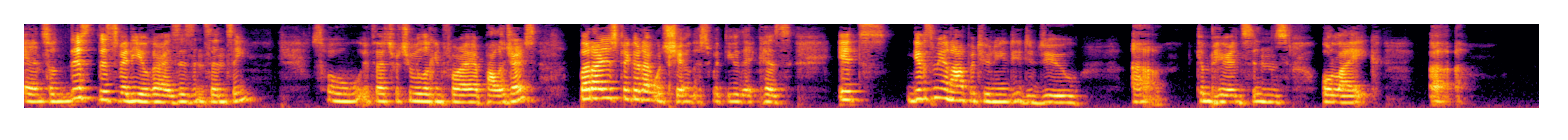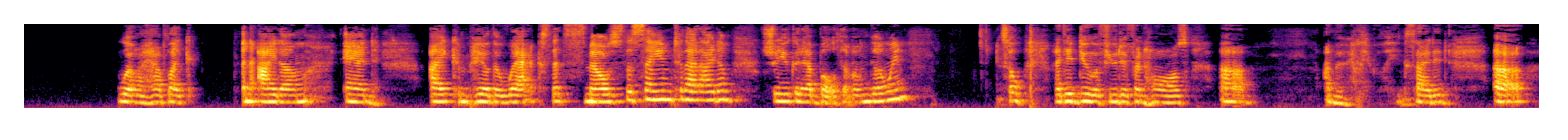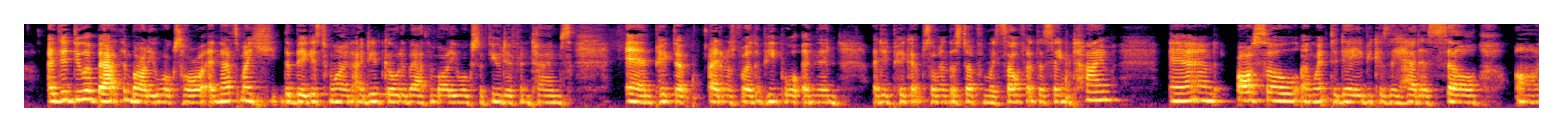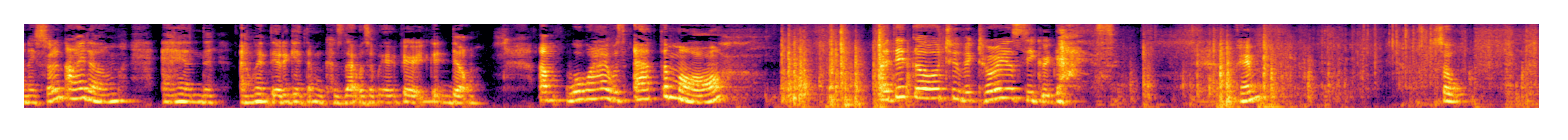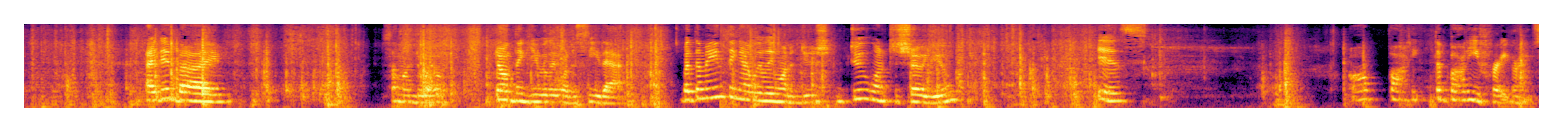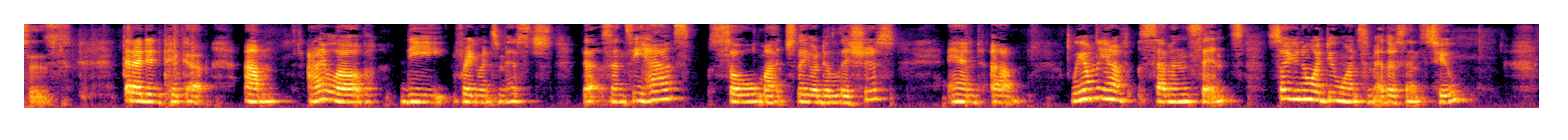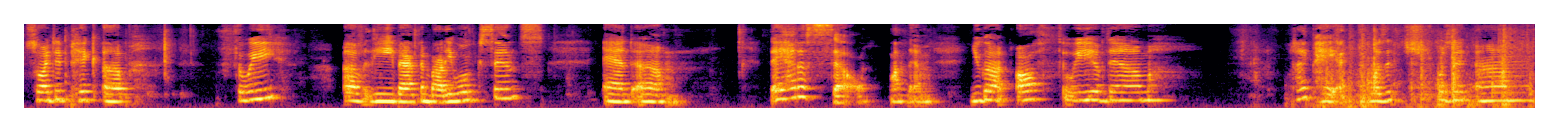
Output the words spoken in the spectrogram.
And so this, this video, guys, isn't Scentsy. So if that's what you were looking for, I apologize. But I just figured I would share this with you that because it gives me an opportunity to do uh, comparisons or like uh, where I have like an item and I compare the wax that smells the same to that item so you could have both of them going. So I did do a few different hauls. Uh, I'm really, really excited. Uh, I did do a Bath and Body Works haul, and that's my the biggest one. I did go to Bath and Body Works a few different times and picked up items for other people, and then I did pick up some of the stuff for myself at the same time. And also, I went today because they had a sell on a certain item, and I went there to get them because that was a very, very good deal. Um, well, while I was at the mall, I did go to Victoria's Secret, guys. Okay. So, I did buy some underwear. Don't think you really want to see that. But the main thing I really want to do, do want to show you is all body, the body fragrances that I did pick up. Um, I love the fragrance mists that Scentsy has so much. They are delicious. And um, we only have seven scents. So, you know, I do want some other scents too. So I did pick up three of the Bath and Body Works scents. And um, they had a sell on them. You got all three of them. What did I pay? It? Was it, was it, um,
